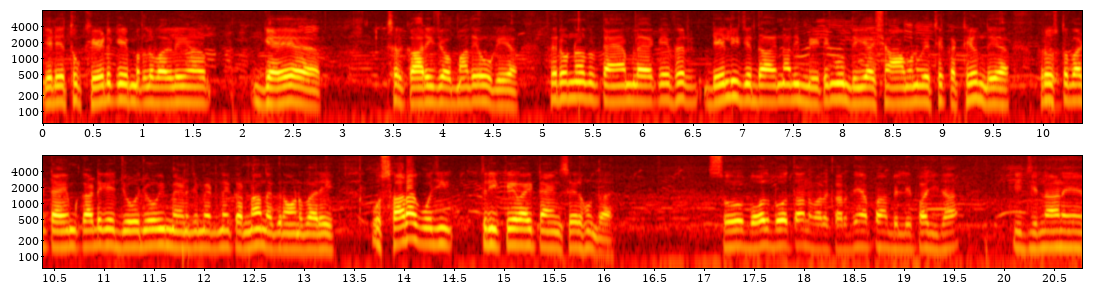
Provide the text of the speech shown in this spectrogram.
ਜਿਹੜੇ ਇੱਥੋਂ ਖੇਡ ਕੇ ਮਤਲਬ ਅਗਲੇ ਗਏ ਆ, ਸਰਕਾਰੀ ਜੌਬਾਂ ਦੇ ਹੋ ਗਏ ਆ। ਫਿਰ ਉਹਨਾਂ ਤੋਂ ਟਾਈਮ ਲੈ ਕੇ ਫਿਰ ਡੇਲੀ ਜਿੱਦਾਂ ਇਹਨਾਂ ਦੀ ਮੀਟਿੰਗ ਹੁੰਦੀ ਆ, ਸ਼ਾਮ ਨੂੰ ਇੱਥੇ ਇਕੱਠੇ ਹੁੰਦੇ ਆ, ਫਿਰ ਉਸ ਤੋਂ ਬਾਅਦ ਟਾਈਮ ਕੱਢ ਕੇ ਜੋ ਜੋ ਵੀ ਮੈਨੇਜਮੈਂਟ ਨੇ ਕਰਨਾ ਹੁੰਦਾ ਗਰਾਊਂਡ ਬਾਰੇ, ਉਹ ਸਾਰਾ ਕੁਝ ਹੀ ਤਰੀਕੇ ਵਾਈ ਟਾਈਮ ਸਿਰ ਹੁੰਦਾ ਸੋ ਬਹੁਤ ਬਹੁਤ ਧੰਨਵਾਦ ਕਰਦੇ ਹਾਂ ਆਪਾਂ ਬਿੱਲੇ ਭਾਜੀ ਦਾ ਕਿ ਜਿਨ੍ਹਾਂ ਨੇ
